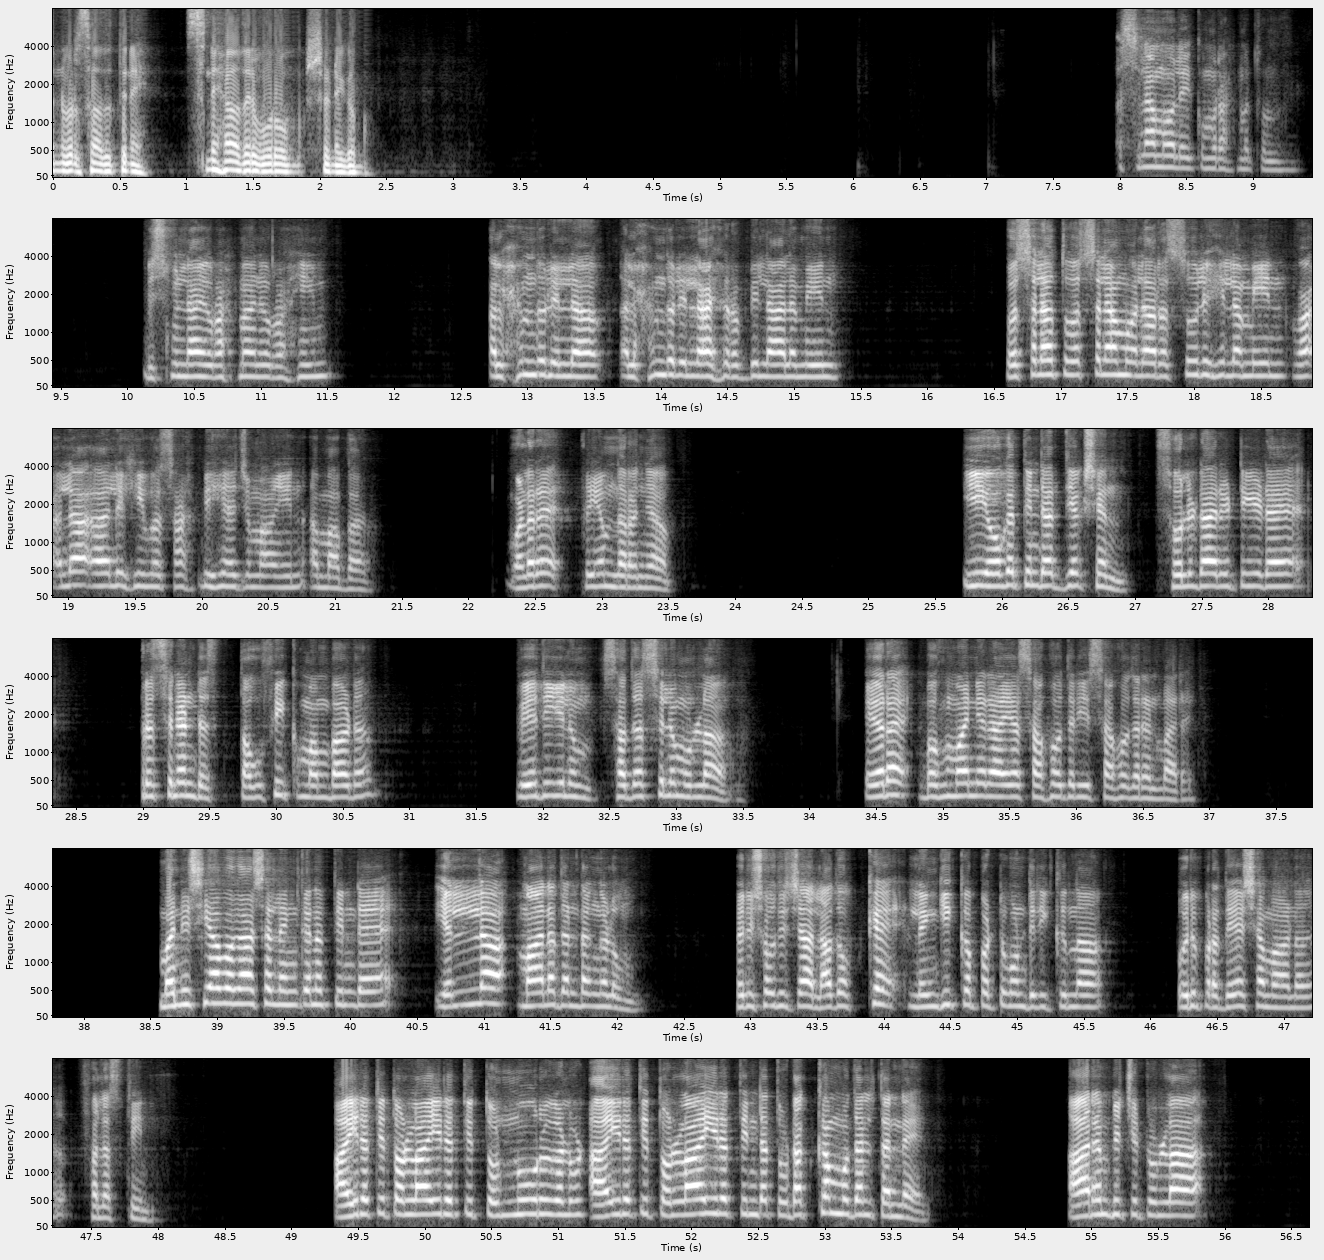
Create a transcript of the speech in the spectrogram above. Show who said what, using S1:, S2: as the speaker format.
S1: അൻവർ സാദത്തിനെ സ്നേഹാദരപൂർവം ക്ഷണിക്കുന്നു.
S2: അസ്സാം വലൈക്കും വറഹമത്തുള്ള ബിസ്മില്ലാഹി റഹ്മാൻ റഹീം അലഹമുല്ല അൽഹംദുലില്ലാഹി റബ്ബിൽ ആലമീൻ. വസ്സലാത്തു വസ്സലാമു അലാ റസൂലിഹിൽ അമീൻ വ അലാ ആലിഹി വസഹ്ബിഹി അജ്മഈൻ. അമ്മാബാദ് വളരെ പ്രിയം നിറഞ്ഞ ഈ യോഗത്തിന്റെ അധ്യക്ഷൻ സോളിഡാരിറ്റിയുടെ പ്രസിഡന്റ് തൗഫീഖ് മമ്പാട് വേദിയിലും സദസ്സിലുമുള്ള ഏറെ ബഹുമാന്യരായ സഹോദരി സഹോദരന്മാരെ. മനുഷ്യാവകാശ ലംഘനത്തിന്റെ എല്ലാ മാനദണ്ഡങ്ങളും പരിശോധിച്ചാൽ അതൊക്കെ ലംഘിക്കപ്പെട്ടുകൊണ്ടിരിക്കുന്ന ഒരു പ്രദേശമാണ് ഫലസ്തീൻ. ആയിരത്തി തൊള്ളായിരത്തി തൊണ്ണൂറുകൾ ആയിരത്തി തൊള്ളായിരത്തിന്റെ തുടക്കം മുതൽ തന്നെ ആരംഭിച്ചിട്ടുള്ള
